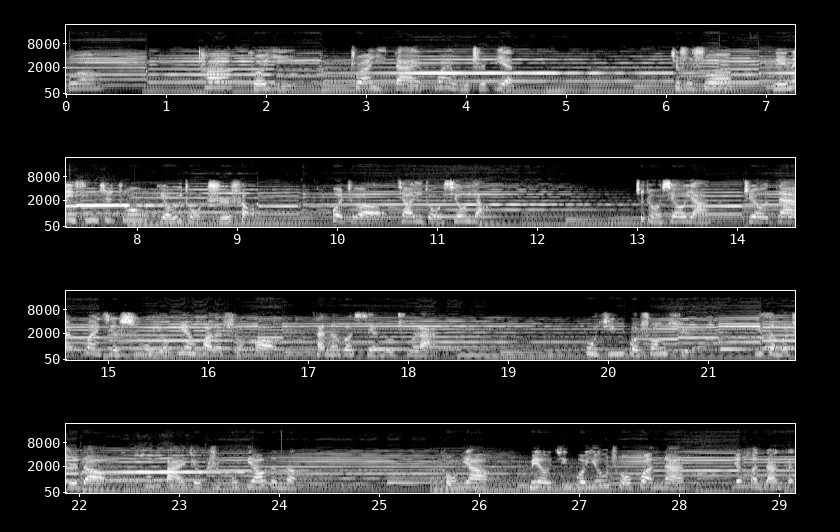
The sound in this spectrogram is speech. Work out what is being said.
说，他可以专以待外物之变，就是说，你内心之中有一种持守，或者叫一种修养。这种修养，只有在外界事物有变化的时候。才能够显露出来。不经过霜雪，你怎么知道松柏就是不凋的呢？同样，没有经过忧愁患难，也很难看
